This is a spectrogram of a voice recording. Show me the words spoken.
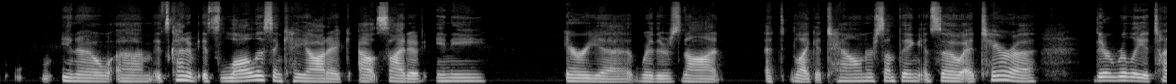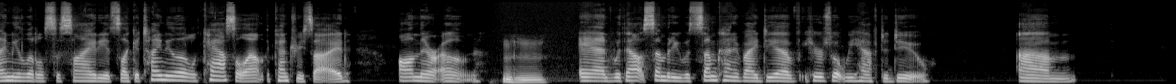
you know, um, it's kind of it's lawless and chaotic outside of any area where there's not a, like a town or something. And so at Tara, they're really a tiny little society. It's like a tiny little castle out in the countryside on their own. hmm And without somebody with some kind of idea of here's what we have to do, um,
